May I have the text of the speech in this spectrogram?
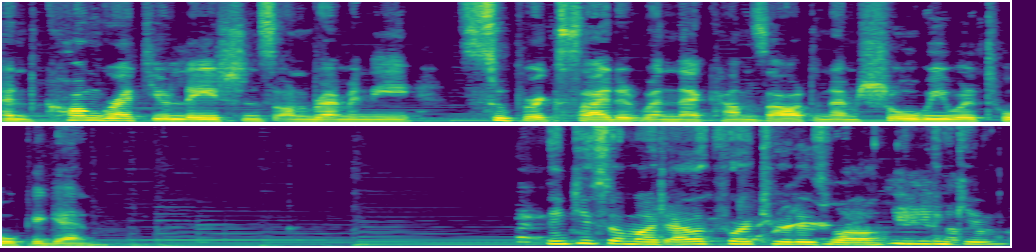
and congratulations on Remini super excited when that comes out and I'm sure we will talk again Thank you so much. I look forward to it as well. Thank you.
